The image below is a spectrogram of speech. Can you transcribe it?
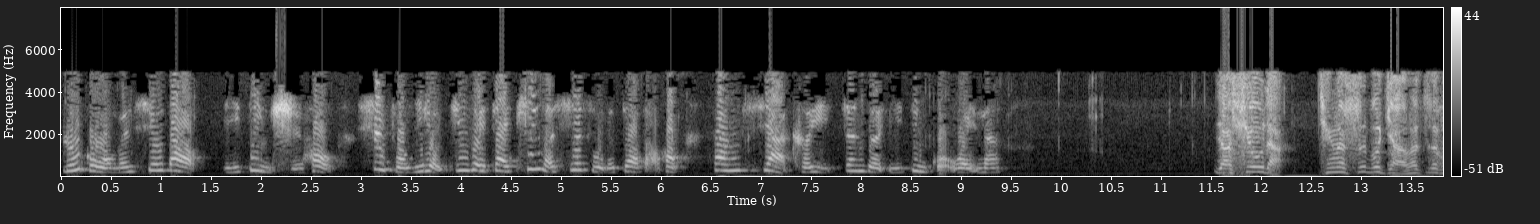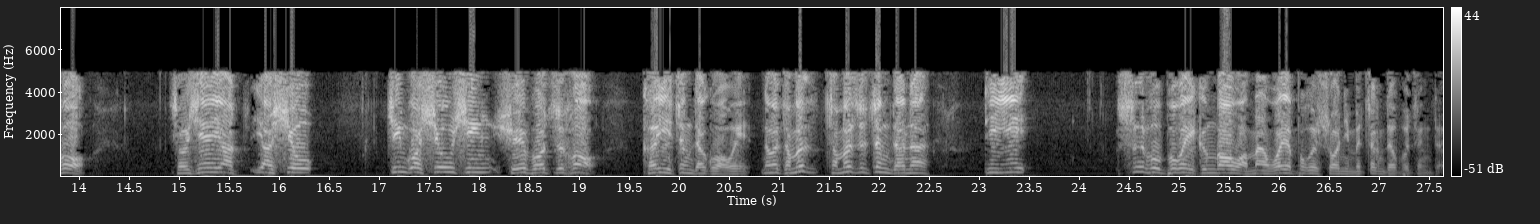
如果我们修到一一定时候，是否也有机会在听了师傅的教导后，当下可以真的一定果位呢？要修的，听了师傅讲了之后，首先要要修，经过修心学佛之后，可以证得果位。那么怎么怎么是证得呢？第一，师傅不会跟高我慢，我也不会说你们证得不证得，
